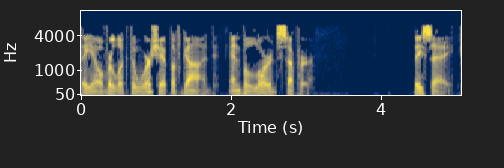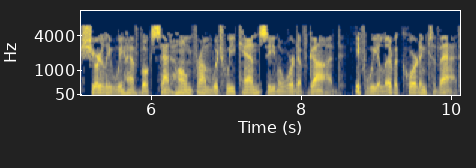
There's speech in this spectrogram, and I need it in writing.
they overlook the worship of God and the Lord's Supper. They say, Surely we have books at home from which we can see the Word of God. If we live according to that,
